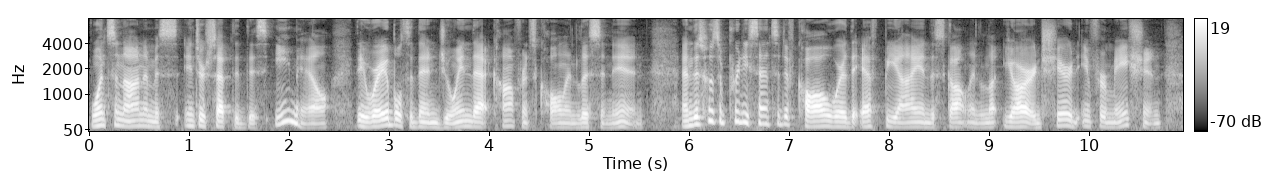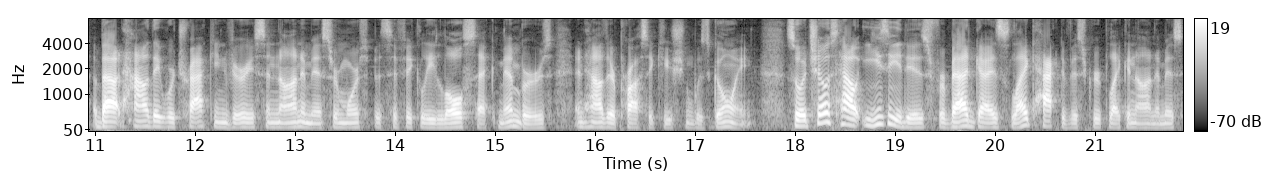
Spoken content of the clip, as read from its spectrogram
Once Anonymous intercepted this email, they were able to then join that conference call and listen in. And this was a pretty sensitive call where the FBI and the Scotland Yard shared information about how they were tracking various anonymous, or more specifically, LulzSec members and how their prosecution was going. So it shows how easy it is for bad guys like hacktivist group like Anonymous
